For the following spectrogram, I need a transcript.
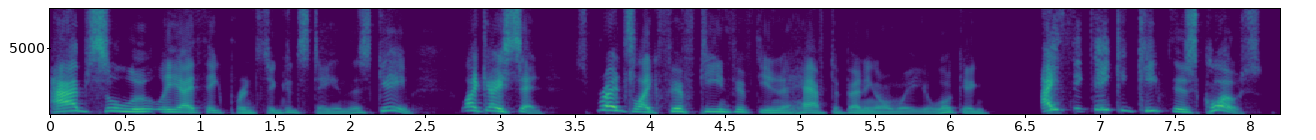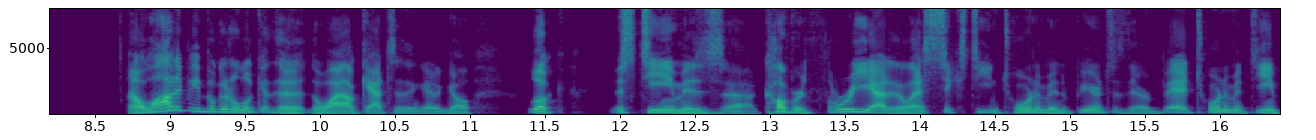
absolutely. I think Princeton could stay in this game. Like I said, spreads like 15, 15 and a half, depending on where you're looking. I think they can keep this close. Now, a lot of people are going to look at the, the Wildcats and they're going to go, look, this team has uh, covered three out of the last 16 tournament appearances. They're a bad tournament team.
